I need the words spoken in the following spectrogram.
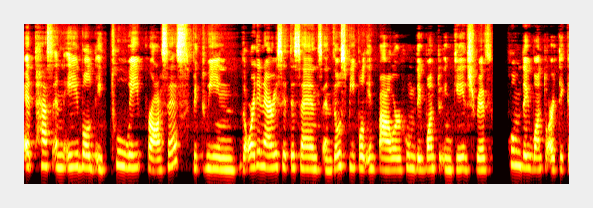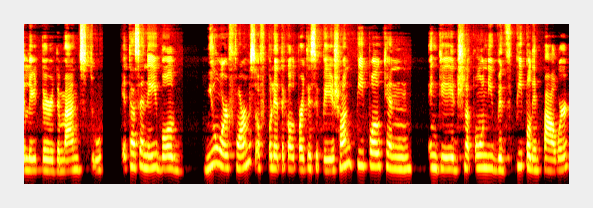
it has enabled a two way process between the ordinary citizens and those people in power whom they want to engage with, whom they want to articulate their demands to. It has enabled newer forms of political participation. People can engage not only with people in power,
